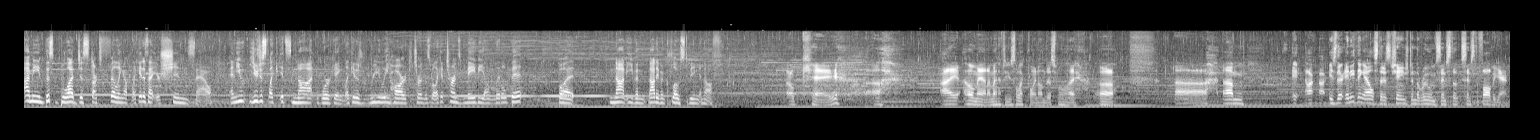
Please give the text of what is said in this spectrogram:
I mean, this blood just starts filling up. Like it is at your shins now. and you you just like it's not working. Like it is really hard to turn this wheel. Like it turns maybe a little bit, but not even not even close to being enough. Okay. Uh, I oh man, I might have to use a luck point on this, will I? Uh. Uh. Um. i- are- are- is there anything else that has changed in the room since the since the fall began?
